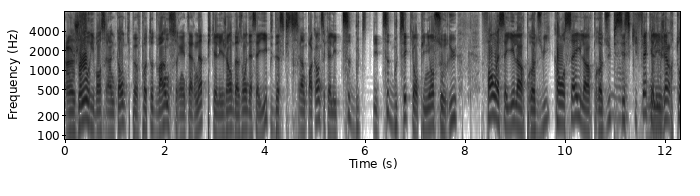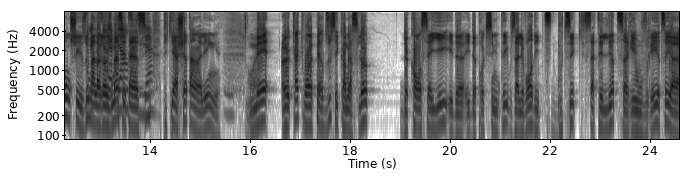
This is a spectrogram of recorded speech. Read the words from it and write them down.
un jour, ils vont se rendre compte qu'ils peuvent pas tout vendre sur Internet, puis que les gens ont besoin d'essayer. Puis de ce qu'ils se rendent pas compte, c'est que les petites, les petites boutiques qui ont pignon sur rue font essayer leurs produits, conseillent leurs produits, puis c'est ce qui fait que les gens retournent chez eux, malheureusement, ces temps-ci, puis qu'ils achètent en ligne. Ouais. Mais un- quand ils vont avoir perdu ces commerces-là de conseillers et de, et de proximité, vous allez voir des petites boutiques satellites se réouvrir. Tu sais, euh,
